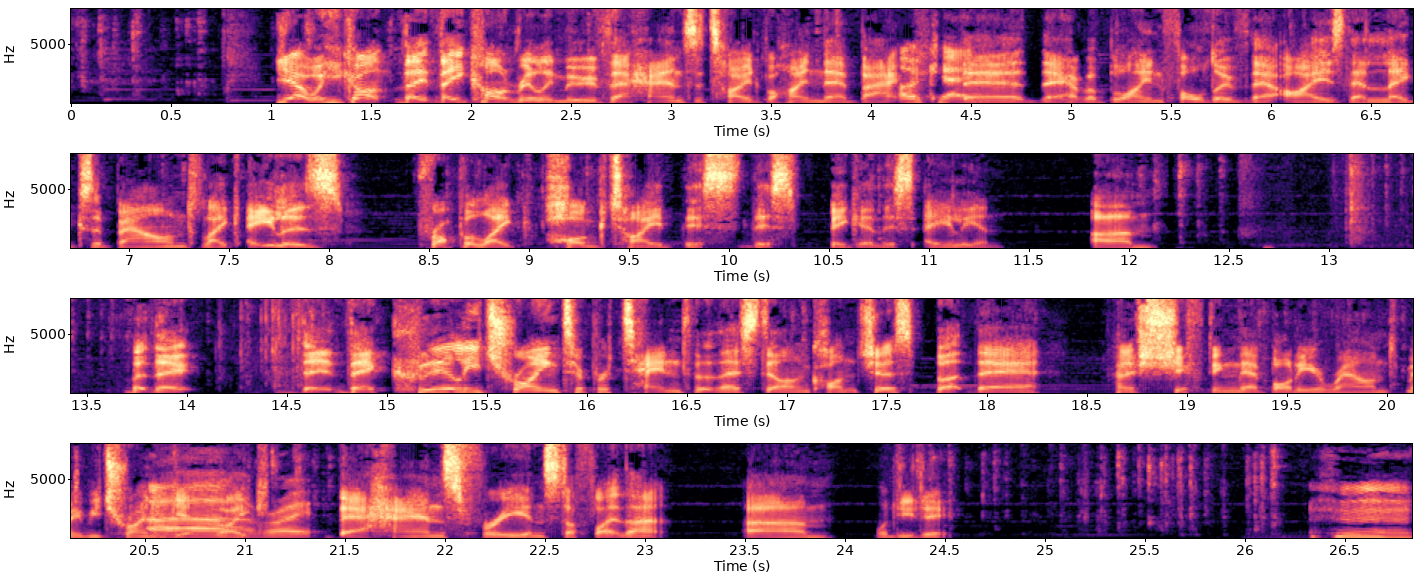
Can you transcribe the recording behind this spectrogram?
Yeah, well, he can't. They, they can't really move. Their hands are tied behind their back. Okay. They're, they have a blindfold over their eyes. Their legs are bound. Like Ayla's proper like hog tied this this figure, this alien. Um, but they they they're clearly trying to pretend that they're still unconscious, but they're kind of shifting their body around, maybe trying to get Ah, like right. their hands free and stuff like that. Um, what do you do? Hmm.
